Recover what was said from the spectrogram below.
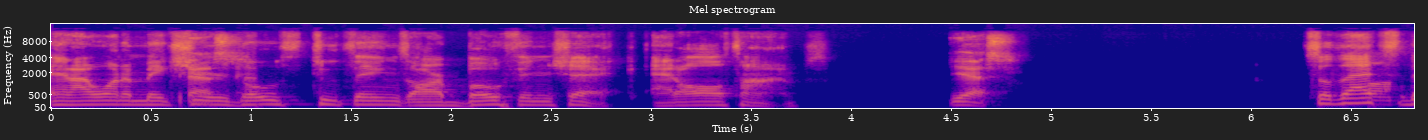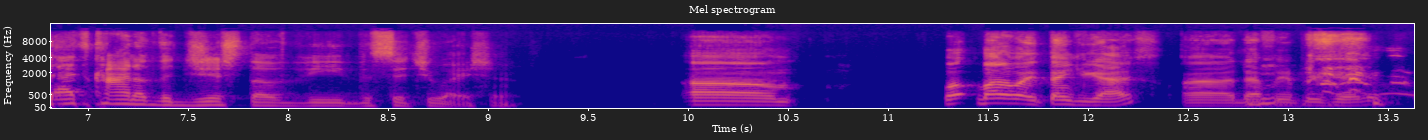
And I want to make sure Yes. those two things are both in check at all times. Yes. So that's that's kind of the gist of the the situation. Um, well, by the way, thank you guys. Uh, definitely appreciate it.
